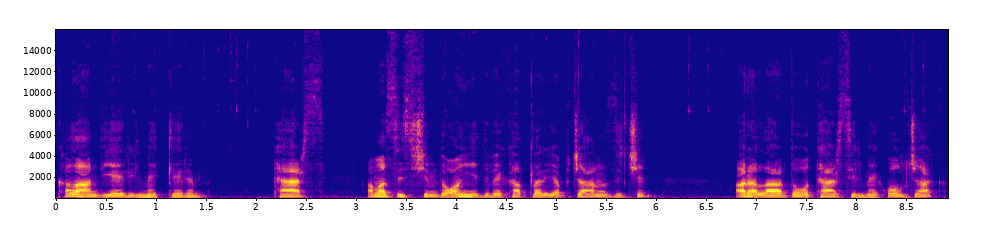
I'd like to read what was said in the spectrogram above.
Kalan diğer ilmeklerim ters. Ama siz şimdi 17 ve katları yapacağınız için aralarda o ters ilmek olacak.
